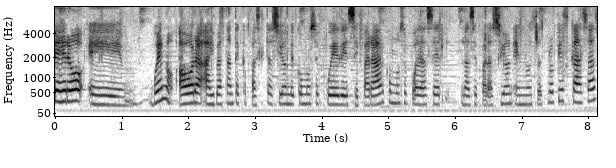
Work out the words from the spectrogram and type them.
Pero eh, bueno, ahora hay bastante capacitación de cómo se puede separar, cómo se puede hacer la separación en nuestras propias casas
